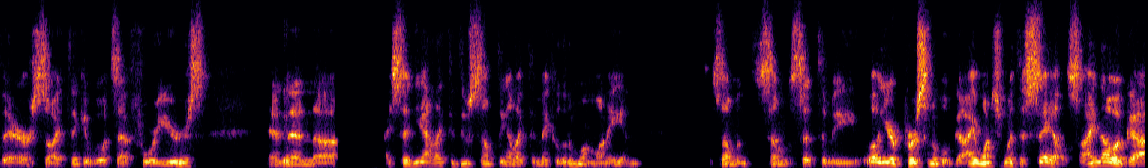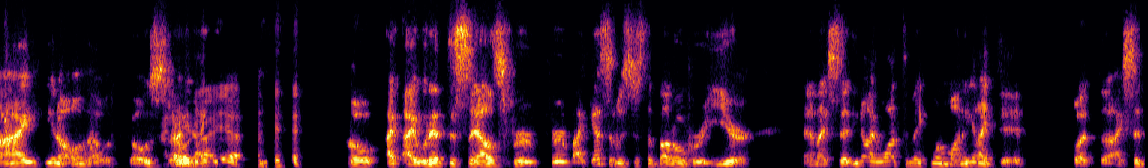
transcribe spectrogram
there. So I think it was that four years, and yeah. then uh, I said, yeah, I'd like to do something. I'd like to make a little more money. And someone someone said to me, well, you're a personable guy. Why don't you go into sales? I know a guy, you know how it goes. Right? Guy, yeah. so I, I went into sales for, for, I guess it was just about over a year. And I said, you know, I want to make more money. And I did. But uh, I said,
